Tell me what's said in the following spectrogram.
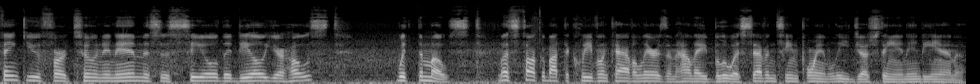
Thank you for tuning in. This is Seal the Deal, your host with the most. Let's talk about the Cleveland Cavaliers and how they blew a 17 point lead yesterday in Indiana.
